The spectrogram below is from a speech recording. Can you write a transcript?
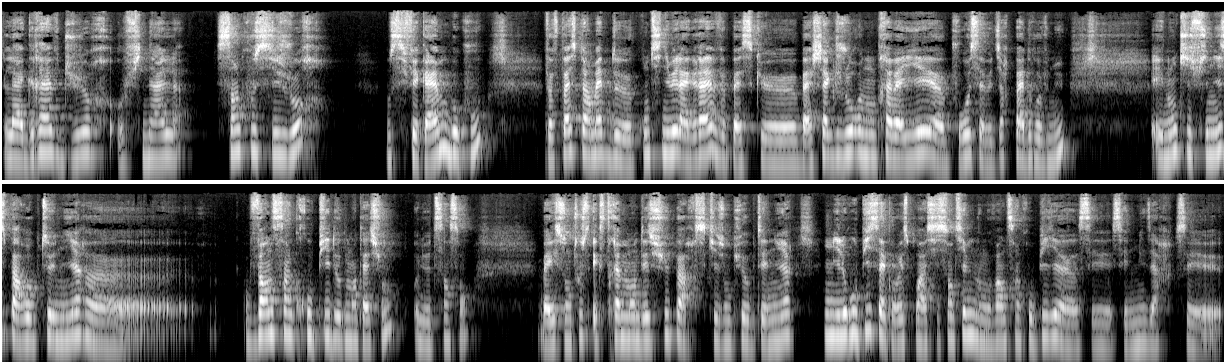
La grève dure au final 5 ou 6 jours, donc ça fait quand même beaucoup. Ils peuvent pas se permettre de continuer la grève parce que bah, chaque jour non travaillé, euh, pour eux, ça veut dire pas de revenus. Et donc ils finissent par obtenir 25 euh, roupies d'augmentation au lieu de 500 bah, ils sont tous extrêmement déçus par ce qu'ils ont pu obtenir. 1000 roupies, ça correspond à 6 centimes, donc 25 roupies, euh, c'est, une misère. C'est...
